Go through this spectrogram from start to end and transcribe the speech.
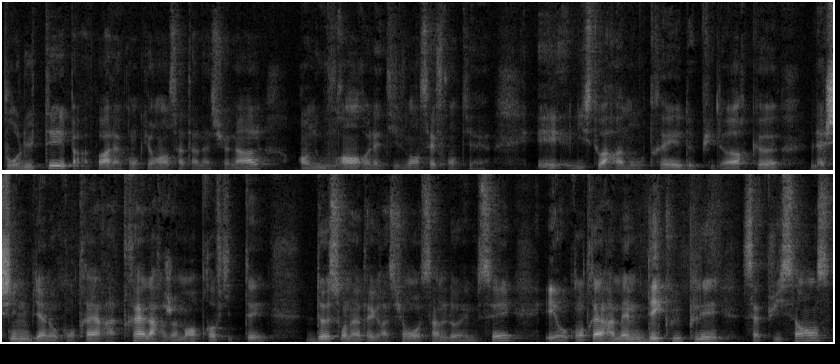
pour lutter par rapport à la concurrence internationale en ouvrant relativement ses frontières. Et l'histoire a montré depuis lors que la Chine, bien au contraire, a très largement profité de son intégration au sein de l'OMC et au contraire a même décuplé sa puissance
